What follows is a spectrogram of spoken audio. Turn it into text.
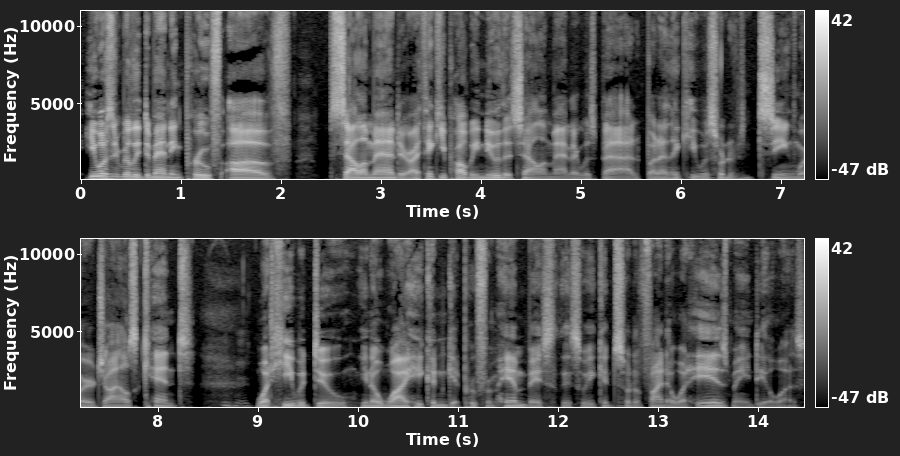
he wasn't really demanding proof of Salamander. I think he probably knew that Salamander was bad, but I think he was sort of seeing where Giles Kent, mm-hmm. what he would do, you know, why he couldn't get proof from him, basically, so he could sort of find out what his main deal was.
